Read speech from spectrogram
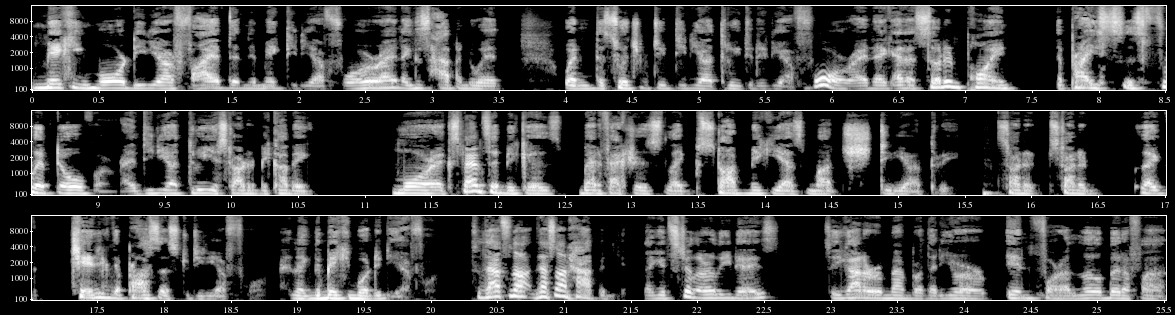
making more DDR5 than they make DDR4, right? Like this happened with when the switch between DDR3 to DDR4, right? Like at a certain point, the price is flipped over, right? DDR3 started becoming more expensive because manufacturers like stopped making as much DDR3, started started like changing the process to DDR4, like they're making more DDR4. So that's not that's not happened yet. Like it's still early days. So you got to remember that you're in for a little bit of a.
